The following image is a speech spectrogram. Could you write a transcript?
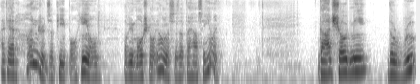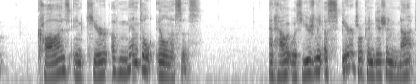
I've had hundreds of people healed of emotional illnesses at the House of Healing. God showed me the root cause and cure of mental illnesses and how it was usually a spiritual condition, not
